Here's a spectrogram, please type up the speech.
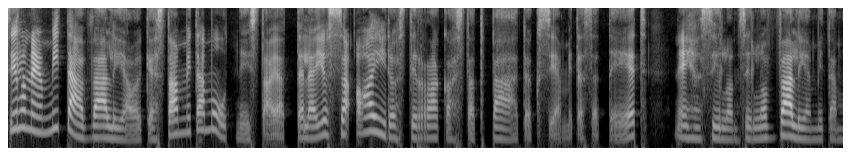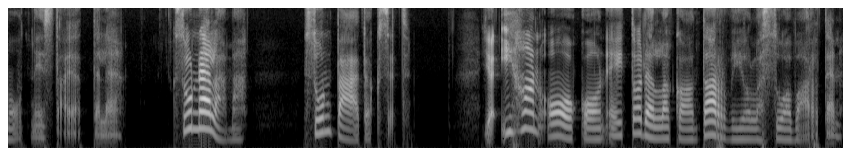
Silloin ei ole mitään väliä oikeastaan, mitä muut niistä ajattelee. Jos sä aidosti rakastat päätöksiä, mitä sä teet, niin eihän silloin silloin väliä, mitä muut niistä ajattelee. Sun elämä, sun päätökset. Ja ihan ok ei todellakaan tarvi olla sua varten.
